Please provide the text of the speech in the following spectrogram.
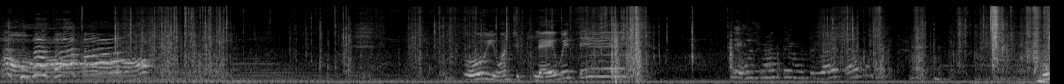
Oh, you want to play with it? It was right there with the red apple. We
